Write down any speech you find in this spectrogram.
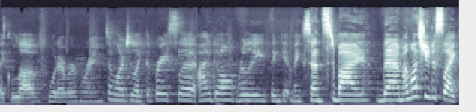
like love whatever ring. Similar to like the bracelet. I don't really think it makes sense to buy them unless you just like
